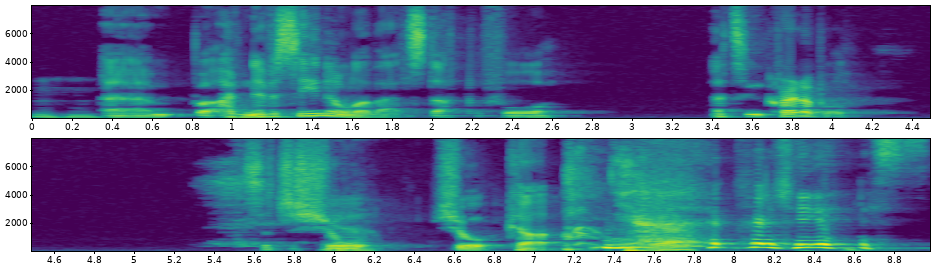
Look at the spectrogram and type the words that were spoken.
Mm-hmm. Um, but I've never seen all of that stuff before. That's incredible. Such a short yeah. shortcut. Yeah, it really is.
